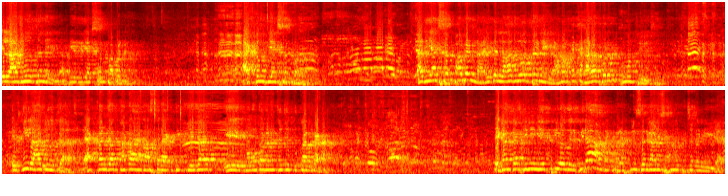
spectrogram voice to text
এ লাজ লজ্জা নেই, আপনি রিয়াকশন পাবেন না। একদম রিয়াকশন পাবেন আর রিয়াকশন পাবেন না, এতে লাজ লজ্জা নেই। আমার কাছে হারার পরে মুখ্যমন্ত্রী হয়েছে। এর কি লাজ লজ্জা আছে এক কাঞ্জার কাটা রাস্তার একদিক দিয়ে যায়, এ মমতা ব্যানার্জি হচ্ছে দোকান কাটা। এখানকার যিনি নেত্রী, ওদের বিরাট একবারে পুলিশের গাড়ি সামনে পিছনে নিয়ে যায়।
